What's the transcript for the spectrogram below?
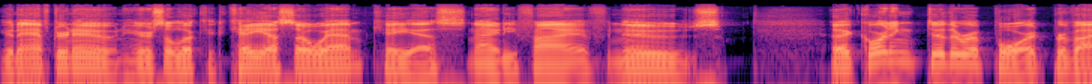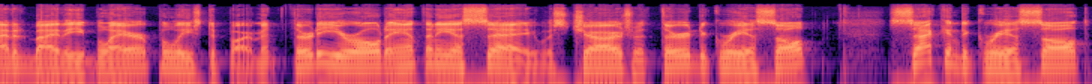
Good afternoon. Here's a look at KSOM KS95 News. According to the report provided by the Blair Police Department, 30 year old Anthony Assay was charged with third degree assault, second degree assault,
